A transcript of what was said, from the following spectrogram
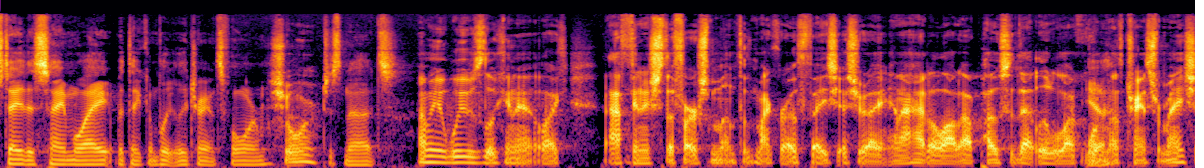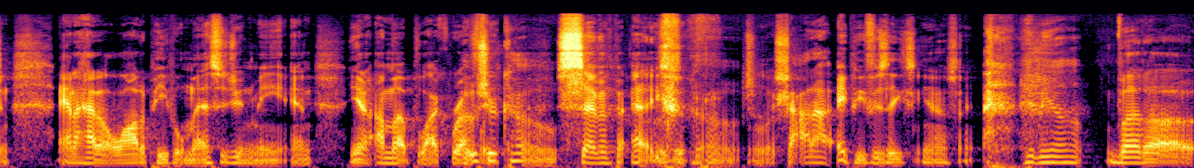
stay the same weight, but they completely transform. sure. Just nuts. I mean, we was looking at like I finished the first month of my growth phase yesterday, and I had a lot. I posted that little like one Yeah. month transformation, and I had a lot of people messaging me, and you know I'm up like roughly Who's your coach? seven. Who's your coach? shout out AP Physiques, you know what I'm saying? Hit me up. But uh,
